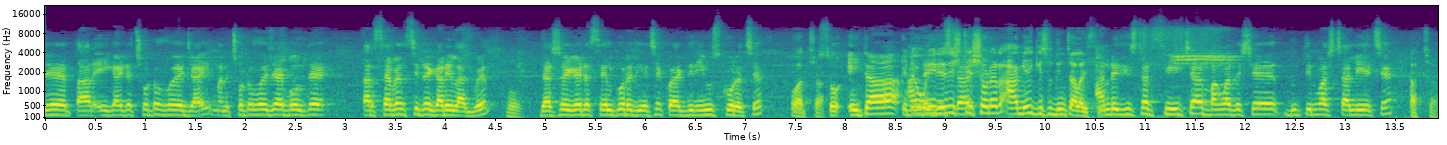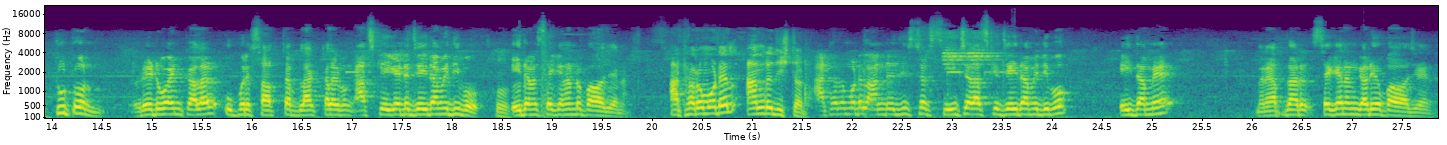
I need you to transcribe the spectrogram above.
যে তার এই গাড়িটা ছোট হয়ে যায়। মানে ছোট হয়ে যায় বলতে তার সেভেন সিটের গাড়ি লাগবে। দ্যাটস এই গাড়িটা সেল করে দিয়েছে কয়েকদিন ইউজ করেছে। আচ্ছা। তো এটা উনি রেজিস্ট্রেশনের আগেই কিছুদিন চালাইছে। আনরেজিস্টার্ড সিএইচআর বাংলাদেশে দু তিন মাস চালিয়েছে। আচ্ছা। Two tone red wine colour উপরে সাতটা ব্ল্যাক কালার এবং আজকে এই গাড়িটা যেই দামে দিব এই দামে সেকেন্ড হ্যান্ডও পাওয়া যায় না। আঠারো মডেল আনরেজিস্টার্ড আঠারো মডেল আনরেজিস্টার্ড সিএইচআর আজকে যেই দামে দিব এই দামে মানে আপনার সেকেন্ড হ্যান্ড গাড়িও পাওয়া যায় না।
